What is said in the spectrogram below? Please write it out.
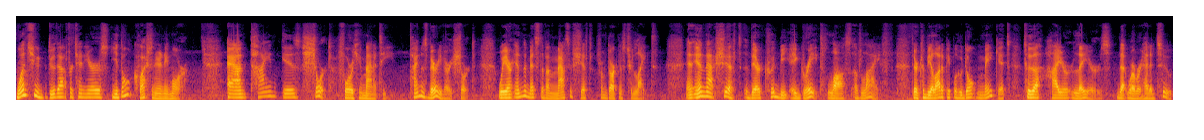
once you do that for 10 years, you don't question it anymore. And time is short for humanity. Time is very, very short. We are in the midst of a massive shift from darkness to light. And in that shift, there could be a great loss of life. There could be a lot of people who don't make it to the higher layers that where we're headed to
